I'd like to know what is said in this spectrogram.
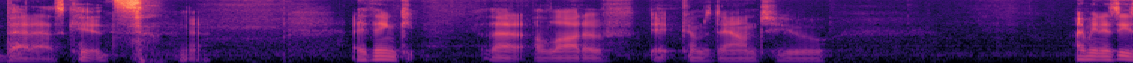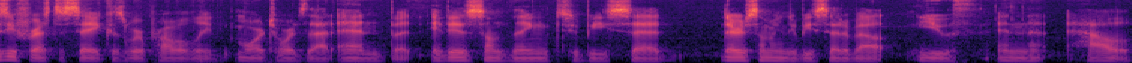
badass kids. Yeah. I think that a lot of it comes down to. I mean, it's easy for us to say because we're probably more towards that end, but it is something to be said. There's something to be said about youth and how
